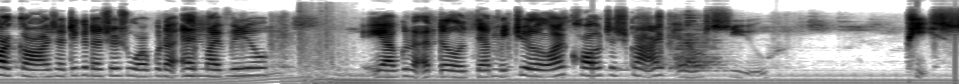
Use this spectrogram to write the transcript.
Alright guys, I think that's just where I'm gonna end my video. Yeah, I'm gonna end it like that. Make sure to like, comment, subscribe, and I'll see you. Peace.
